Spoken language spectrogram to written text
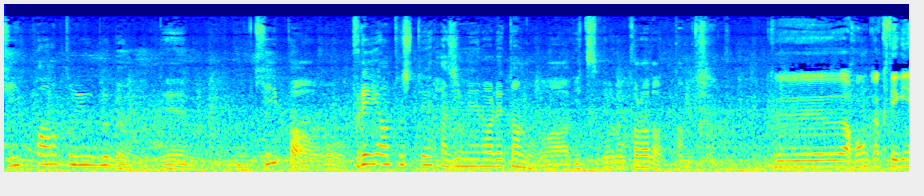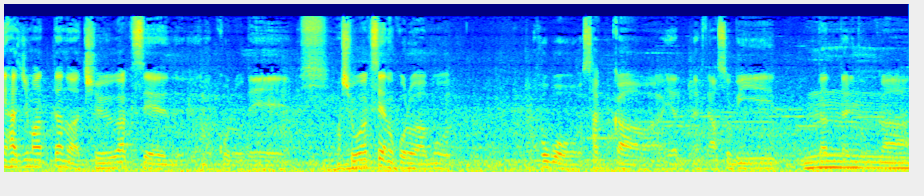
キーパーという部分でキーパーをプレイヤーとして始められたのはいつ頃からだったんでしょうか？僕は本格的に始まったのは中学生の頃で、まあ、小学生の頃はもうほぼサッカーはやってなくて遊びだったりとか、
